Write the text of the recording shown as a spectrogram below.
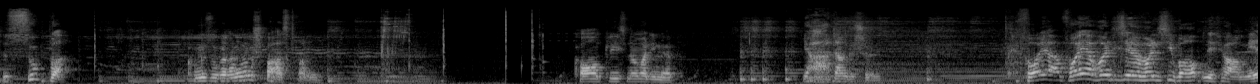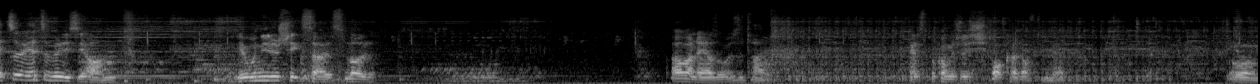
Das ist super. Da komme ich sogar langsam Spaß dran. Komm, please, nochmal die Map. Ja, dankeschön. Vorher, vorher wollte ich, wollte ich sie überhaupt nicht haben. Jetzt, jetzt will ich sie haben. Ironie des Schicksals, lol. Aber naja, so ist es halt. Jetzt bekomme ich richtig Bock halt auf die Map. So.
